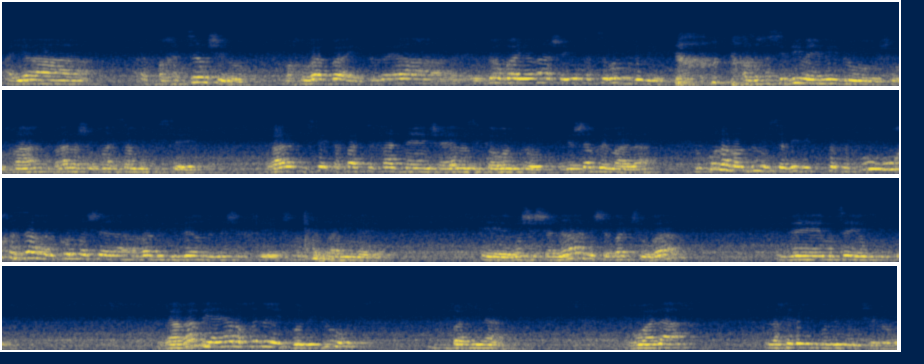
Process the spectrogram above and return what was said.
היה בחצר שלו מאחורי הבית, זה היה גר בעיירה שהיו חצרות גדולים. אז החסידים העמידו שולחן, ועל השולחן שמו כיסא, ועל הכיסא קפץ אחד מהם שהיה לו זיכרון טוב, ישב למעלה, וכולם עמדו מסביב והצטופפו, והוא חזר על כל מה שהרבי דיבר במשך אה, שלושת הפעמים האלה. אה, ראש השנה ושבת תשובה ומוצאי יום כיפור. והרבי היה לו חדר התבודדות בגינה. והוא הלך לחדר התבודדות שלו,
